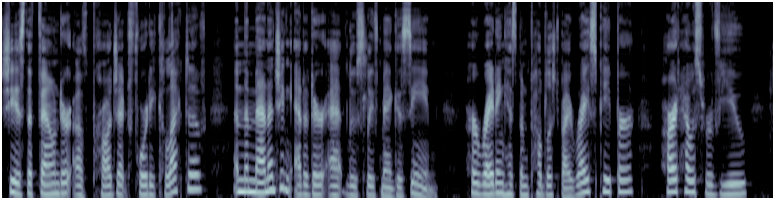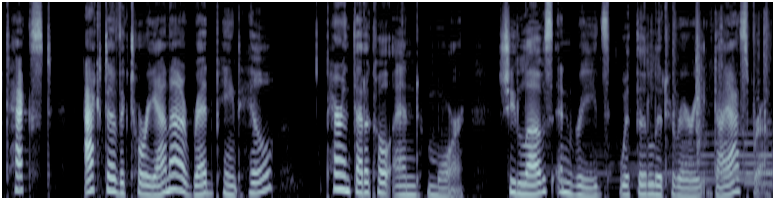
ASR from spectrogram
She is the founder of Project 40 Collective and the managing editor at Loose Leaf magazine. Her writing has been published by Rice Paper, Hart House Review, Text, Acta Victoriana, Red Paint Hill, Parenthetical, and more. She loves and reads with the literary diaspora.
